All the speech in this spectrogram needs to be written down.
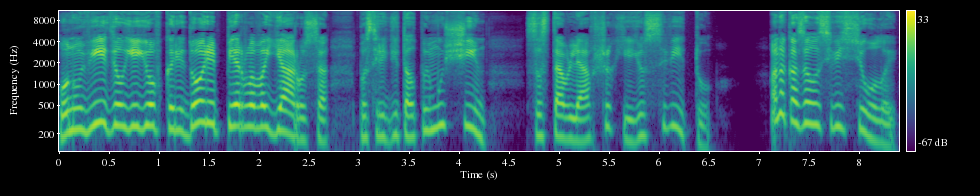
он увидел ее в коридоре первого яруса посреди толпы мужчин, составлявших ее свиту. Она казалась веселой.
